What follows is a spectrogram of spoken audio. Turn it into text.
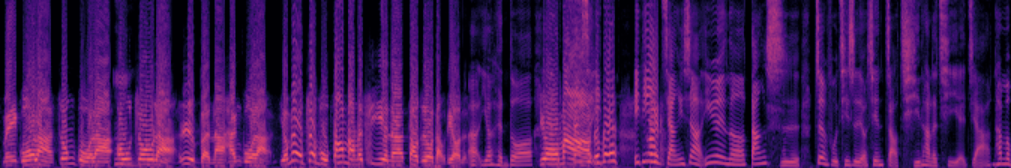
美国啦、中国啦、欧洲啦、日本啦、韩国啦，有没有政府帮忙的企业呢？到最后倒掉的啊，有很多，有嘛？对不对？一定要讲一下，因为呢，当时政府其实有先找其他的企业家，他们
